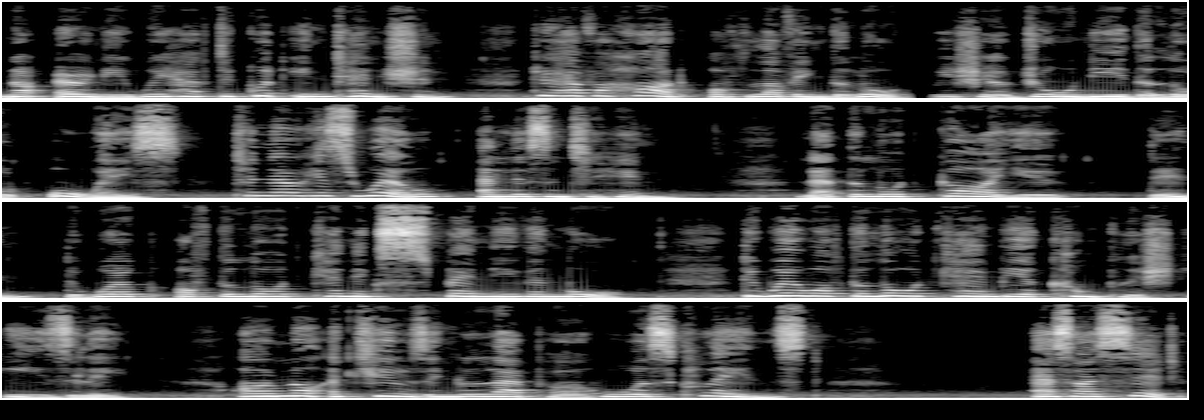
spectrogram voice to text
Not only we have the good intention to have a heart of loving the Lord, we shall draw near the Lord always to know His will and listen to Him. Let the Lord guide you, then the work of the Lord can expand even more. The will of the Lord can be accomplished easily. I am not accusing the leper who was cleansed. As I said,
